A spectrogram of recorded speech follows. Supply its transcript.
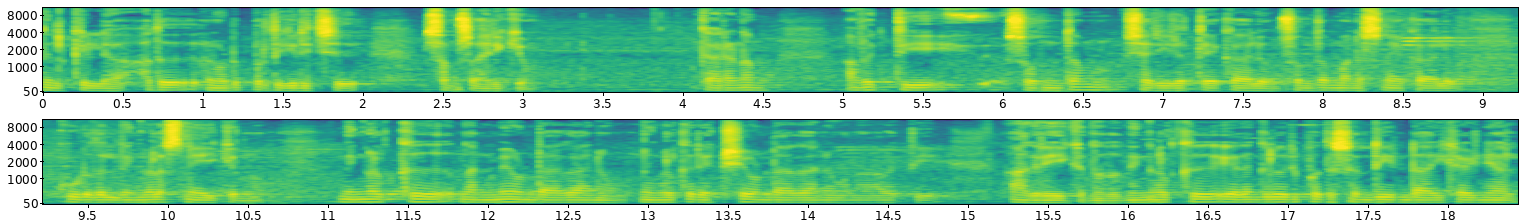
നിൽക്കില്ല. അതിനോട് പ്രതികരിച്ച് സംസാരിക്കും. കാരണം ആ വ്യക്തി സ്വന്തം ശരീരത്തെക്കാളും സ്വന്തം മനസ്സിനേക്കാളും കൂടുതൽ നിങ്ങളെ സ്നേഹിക്കുന്നു. നിങ്ങൾക്ക് നന്മയുണ്ടാകാനോ നിങ്ങൾക്ക് രക്ഷയുണ്ടാകാനുമാണ് ആ വ്യക്തി ആഗ്രഹിക്കുന്നത്. നിങ്ങൾക്ക് ഏതെങ്കിലും ഒരു പ്രതിസന്ധി ഉണ്ടായിക്കഴിഞ്ഞാൽ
